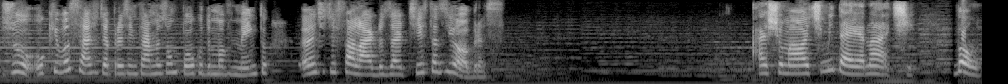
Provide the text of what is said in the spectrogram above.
Ju, o que você acha de apresentarmos um pouco do movimento antes de falar dos artistas e obras? Acho uma ótima ideia, Nath. Bom,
